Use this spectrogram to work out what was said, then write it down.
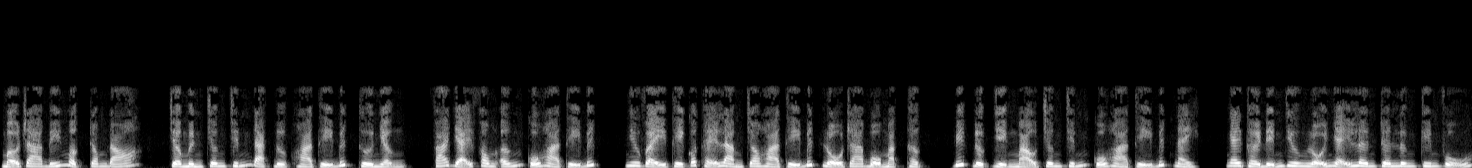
mở ra bí mật trong đó, chờ mình chân chính đạt được Hòa Thị Bích thừa nhận, phá giải phong ấn của Hòa Thị Bích, như vậy thì có thể làm cho Hòa Thị Bích lộ ra bộ mặt thật, biết được diện mạo chân chính của Hòa Thị Bích này. Ngay thời điểm Dương Lỗi nhảy lên trên lưng Kim Vũ,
